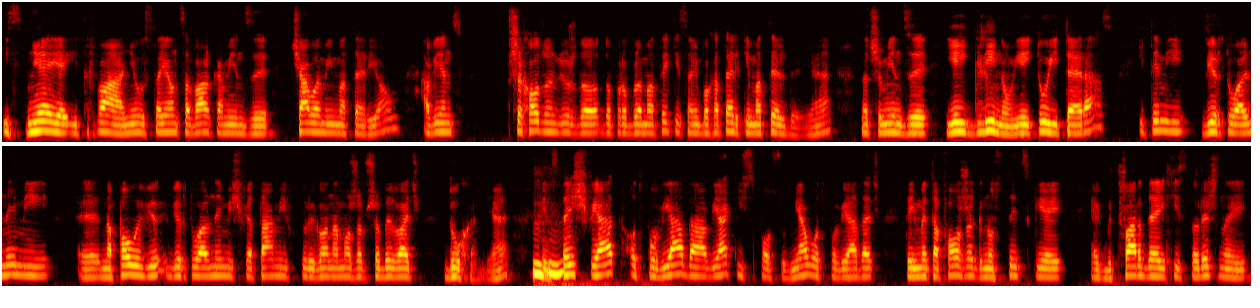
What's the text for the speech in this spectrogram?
istnieje i trwa nieustająca walka między ciałem i materią, a więc przechodząc już do, do problematyki samej bohaterki Matyldy, nie? znaczy między jej gliną, jej tu i teraz i tymi wirtualnymi, na poły wirtualnymi światami, w których ona może przebywać duchem. Nie? Mhm. Więc ten świat odpowiada w jakiś sposób, miał odpowiadać tej metaforze gnostyckiej, jakby twardej, historycznej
